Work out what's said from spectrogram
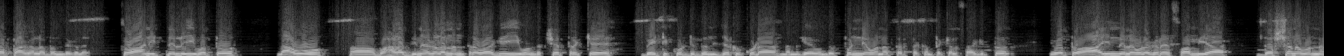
ತಪ್ಪಾಗಲ್ಲ ಬಂಧುಗಳೇ. ಸೊ ಆ ನಿಟ್ಟಿನಲ್ಲಿ ಇವತ್ತು ನಾವು ಬಹಳ ದಿನಗಳ ನಂತರವಾಗಿ ಈ ಒಂದು ಕ್ಷೇತ್ರಕ್ಕೆ ಭೇಟಿ ಕೊಟ್ಟಿದ್ದು ನಿಜಕ್ಕೂ ಕೂಡ ನಮಗೆ ಒಂದು ಪುಣ್ಯವನ್ನ ತರ್ತಕ್ಕಂಥ ಕೆಲಸ ಆಗಿತ್ತು. ಇವತ್ತು ಆ ಹಿನ್ನೆಲೆ ಒಳಗಡೆ ಸ್ವಾಮಿಯ ದರ್ಶನವನ್ನ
